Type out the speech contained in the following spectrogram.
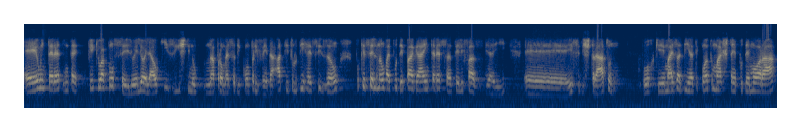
é o, inter... o que, que eu aconselho? Ele olhar o que existe no, na promessa de compra e venda a título de rescisão, porque se ele não vai poder pagar, é interessante ele fazer aí é, esse distrato, porque mais adiante, quanto mais tempo demorar,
